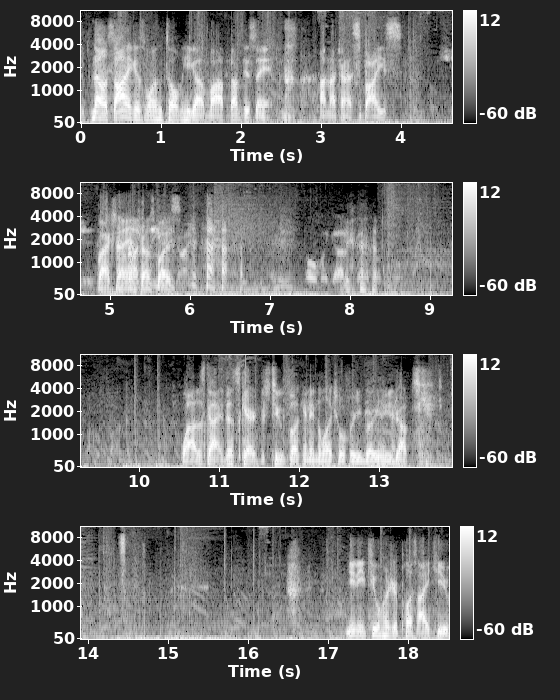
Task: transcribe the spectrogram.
super No, weird. Sonic is the one who told me he got mopped. I'm just saying. I'm not trying to spice. oh shit. Well, actually, I am trying to oh, spice. Oh my god. I forgot about that. Wow, this guy, this character's too fucking intellectual for you, bro. You need to drop this. character. You need 200 plus IQ.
